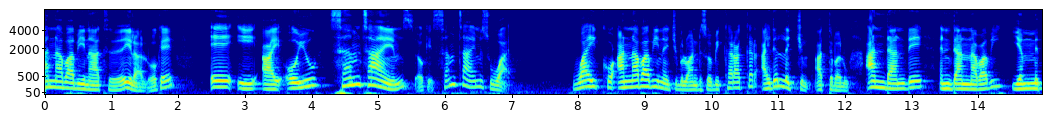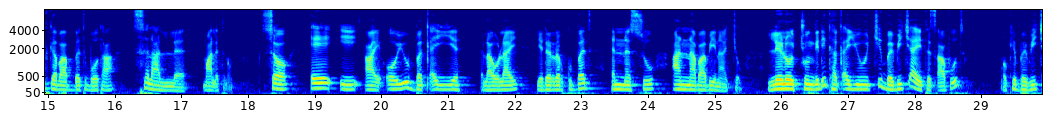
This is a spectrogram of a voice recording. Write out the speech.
አናባቢ ናት ይላሉ። OK A E I O U sometimes OK sometimes Y Y እኮ አናባቢ ነች ብሎ አንድ ሰው ቢከራከር አይደለችም አትበሉ። አንዳንዴ እንደ አናባቢ የምትገባበት ቦታ ስላለ ማለት ነው። So A E I O U በቀይ ላዩ ላይ የደረብኩበት እነሱ አናባቢ ናቸው። ሌሎቹ እንግዲህ ከቀዩ ውጭ በቢጫ የተጻፉት OK፣ በቢጫ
